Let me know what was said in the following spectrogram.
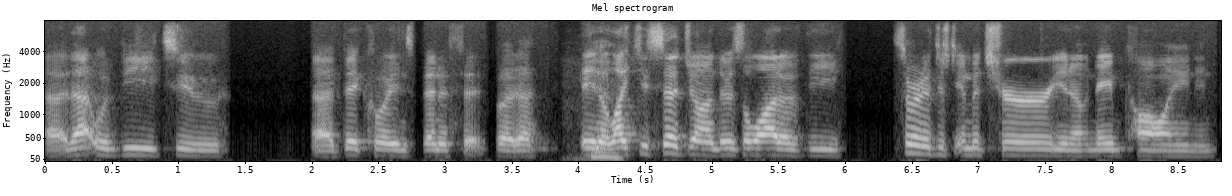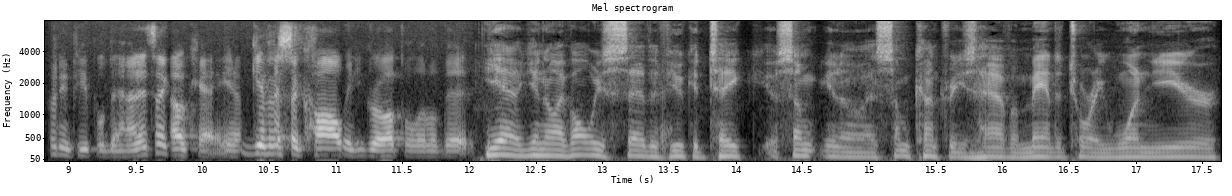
uh, that would be to uh, Bitcoin's benefit. But uh, you know, like you said, John, there's a lot of the sort of just immature, you know, name calling and putting people down. It's like, okay, you know, give us a call when you grow up a little bit. Yeah, you know, I've always said if you could take some, you know, as some countries have a mandatory one year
